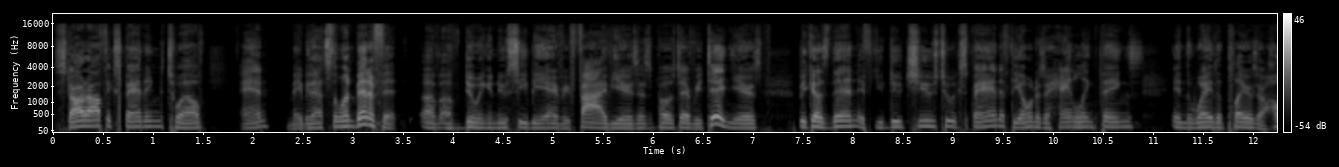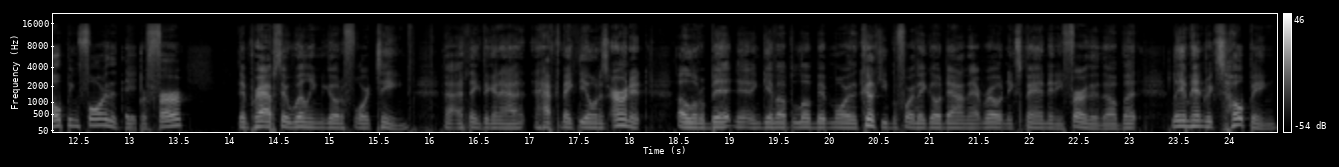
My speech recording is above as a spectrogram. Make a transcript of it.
Start off expanding to 12, and maybe that's the one benefit of, of doing a new CBA every five years as opposed to every 10 years. Because then, if you do choose to expand, if the owners are handling things in the way the players are hoping for, that they prefer, then perhaps they're willing to go to 14. Uh, I think they're going to have to make the owners earn it a little bit and, give up a little bit more of the cookie before they go down that road and expand any further, though. But Liam Hendriks hoping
